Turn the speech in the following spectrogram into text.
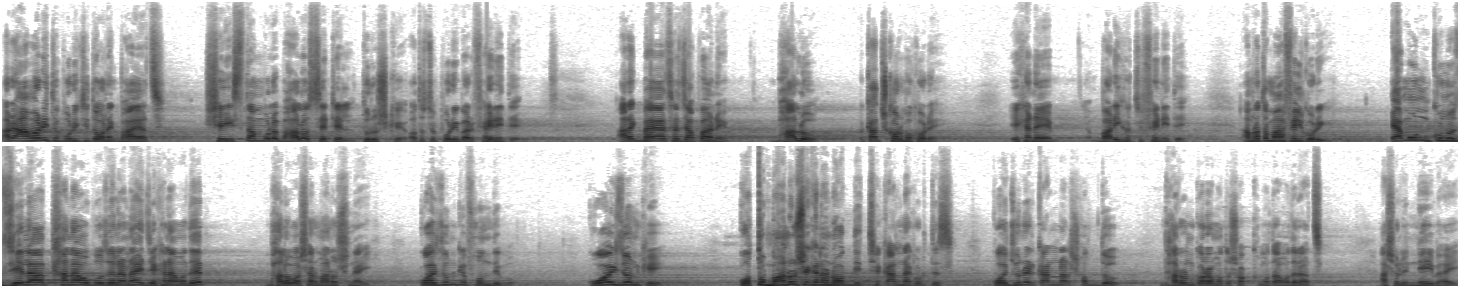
আর আমারই তো পরিচিত অনেক ভাই আছে। সে ইস্তাম্বুলে ভালো সেটেল তুরস্কে, অথচ পরিবার ফেনীতে আরেক ভাই আছে জাপানে, ভালো কাজকর্ম করে। এখানে বাড়ি হচ্ছে ফেনীতে। আমরা তো মাহফিল করি। এমন কোনো জেলা, থানা, উপজেলা নাই যেখানে আমাদের ভালোবাসার মানুষ নাই। কয়জনকে ফোন দেব? কয়জনকে? কত মানুষ এখানে নখ দিচ্ছে, কান্না করতেছে। কয়জনের কান্নার শব্দ ধারণ করার মতো সক্ষমতা আমাদের আছে? আসলে নেই ভাই।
